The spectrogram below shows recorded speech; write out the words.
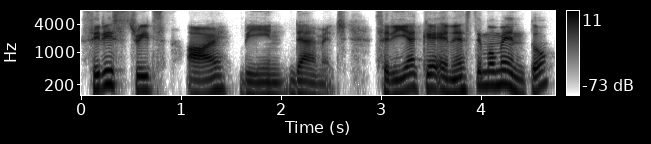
City streets are being damaged. Sería que en este momento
